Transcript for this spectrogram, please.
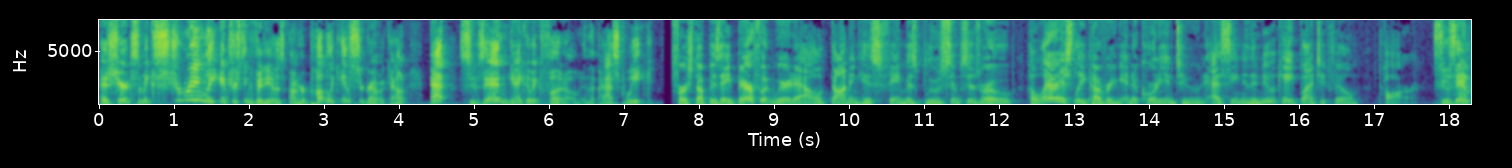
has shared some extremely interesting videos on her public Instagram account at Suzanne Yankovic Photo in the past week. First up is a barefoot Weird Al donning his famous Blue Simpsons robe, hilariously covering an accordion tune as seen in the new Cate Blanchett film Tar. Suzanne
